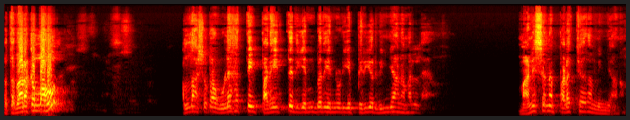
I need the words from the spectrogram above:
ஃபத்தபாரக் அல்லாஹு அல்லாஹ் சொல்றான் உலகத்தை படைத்தது என்பது என்னுடைய பெரிய ஒரு விஞ்ஞானம் அல்ல. மனுஷனை படைச்சதுதான் விஞ்ஞானம்.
